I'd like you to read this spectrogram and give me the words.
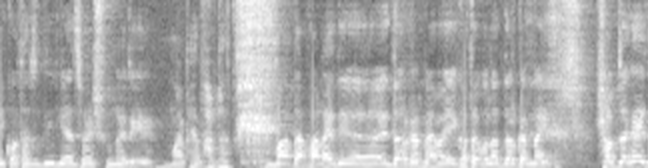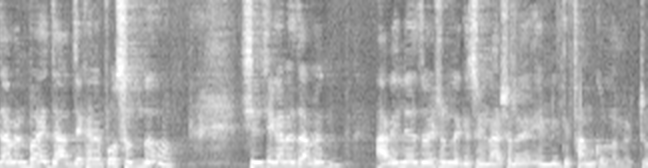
এই কথা যদি ইলিয়াস ভাই শুনে রে মাথায় ফাটা মাথা ফাটাই দরকার নাই ভাই, এই কথা বলার দরকার নাই। সব জায়গায় যাবেন ভাই, যার যেখানে পছন্দ, সে সেখানে যাবেন। আর ইলিয়াস ভাই শুনলে কিছুই না, আসলে এমনিতে ফান করলাম একটু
